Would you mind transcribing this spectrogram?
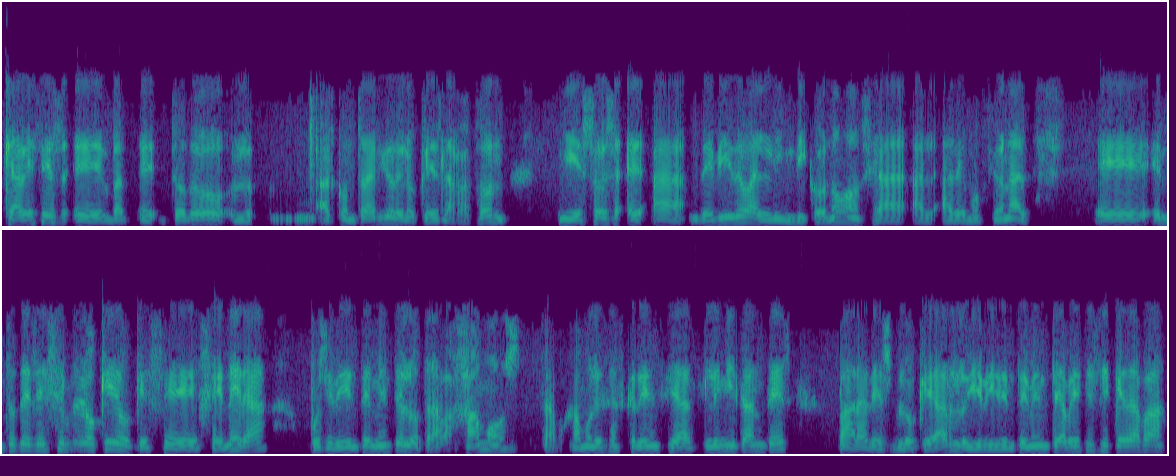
Que a veces eh, va eh, todo lo- al contrario de lo que es la razón. Y eso es eh, a- debido al límbico, ¿no? O sea, al, al emocional. Eh, entonces, ese bloqueo que se genera, pues evidentemente lo trabajamos, trabajamos esas creencias limitantes para desbloquearlo y evidentemente a veces se quedaba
